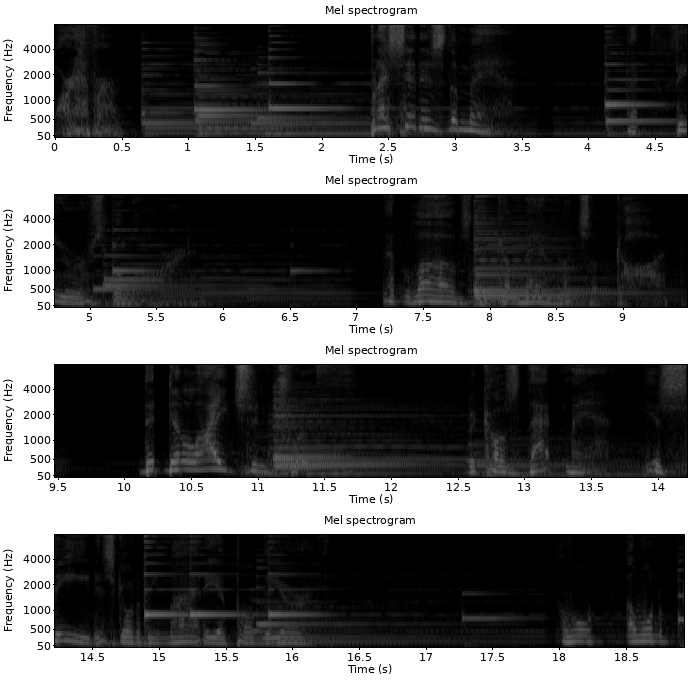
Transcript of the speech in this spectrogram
forever. Blessed is the man that fears the Lord that loves the commandments of God, that delights in truth, because that man, his seed, is going to be mighty upon the earth. I want, I want to,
